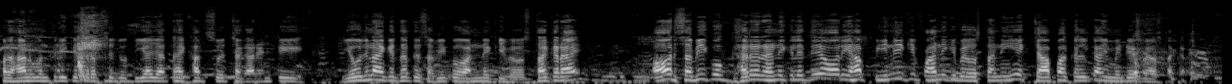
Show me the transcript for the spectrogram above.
प्रधानमंत्री की तरफ़ से जो दिया जाता है खाद्य सुरक्षा गारंटी योजना के तहत सभी को अन्न की व्यवस्था कराए और सभी को घर रहने के लिए दे और यहाँ पीने की, पानी की व्यवस्था नहीं है, एक चापा कल का इमीडिएट व्यवस्था कराए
